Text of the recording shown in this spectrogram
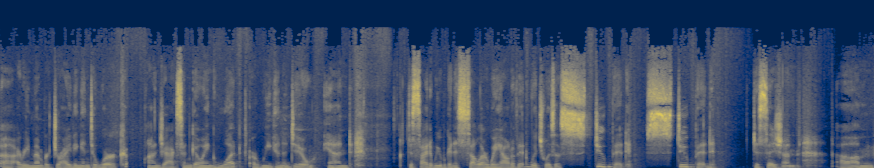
uh, i remember driving into work on jackson going what are we going to do and decided we were going to sell our way out of it, which was a stupid, stupid decision. Um,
